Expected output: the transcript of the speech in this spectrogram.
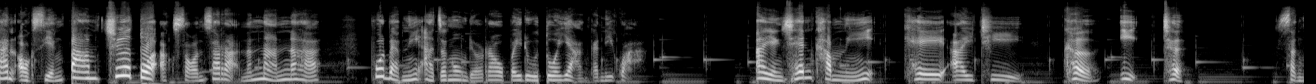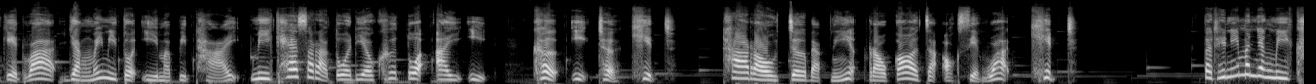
การออกเสียงตามชื่อตัวอักษรสระนั้นๆนะคะ พูดแบบนี้อาจจะงงเดี๋ยวเราไปดูตัวอย่างกันดีกว่า อะอย่างเช่นคำนี้ K I T K I T สังเกตว่ายังไม่มีตัว e มาปิดท้าย มีแค่สระตัวเดียวคือตัว i e k i t kit ถ้าเราเจอแบบนี้เราก็จะออกเสียงว่า kit แต่ทีนี้มันยังมีค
